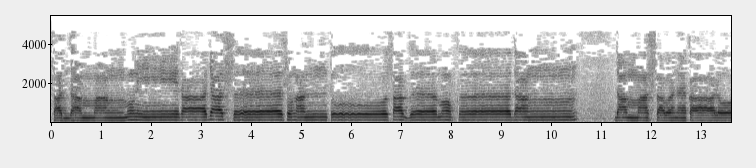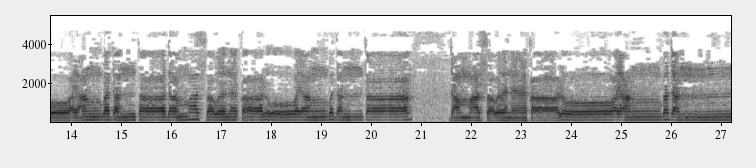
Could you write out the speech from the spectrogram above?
සද්ධම්මං මුනි රාජස් සුනන්තු සග්ග මොකදං ධම්ම ශ්‍රවණ කාලෝ අයං බදන්තා ධම්ම ශ්‍රවණ කාලෝ අයං බදන්තා ධම්ම ශ්‍රවණ කාලෝ අයං බදන්තා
